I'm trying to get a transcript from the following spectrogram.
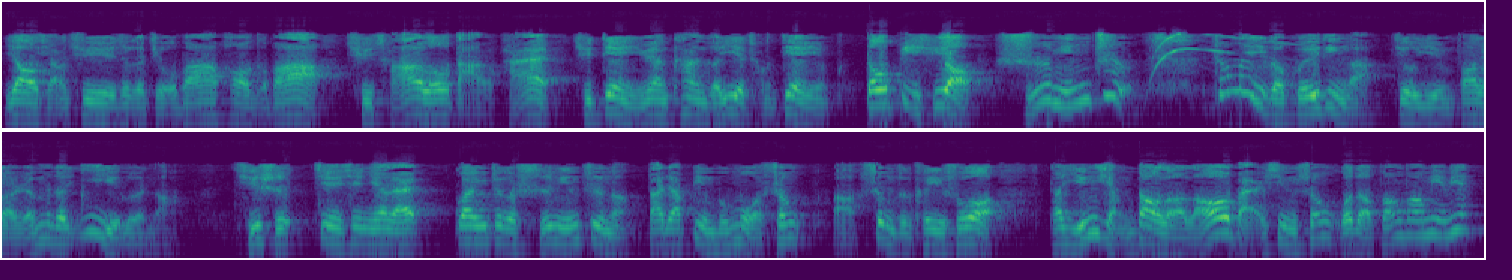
要想去这个酒吧泡个吧，去茶楼打个牌，去电影院看个夜场电影，都必须要实名制。这么一个规定啊，就引发了人们的议论啊。其实近些年来，关于这个实名制呢，大家并不陌生啊，甚至可以说它影响到了老百姓生活的方方面面，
